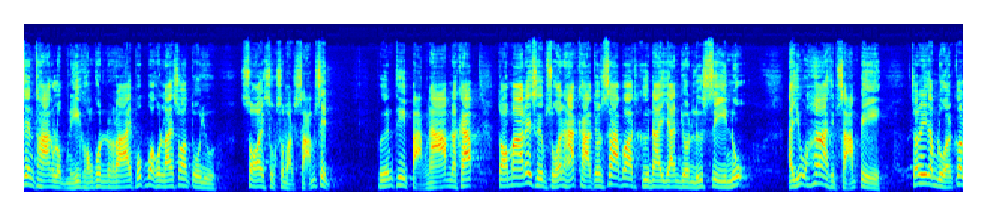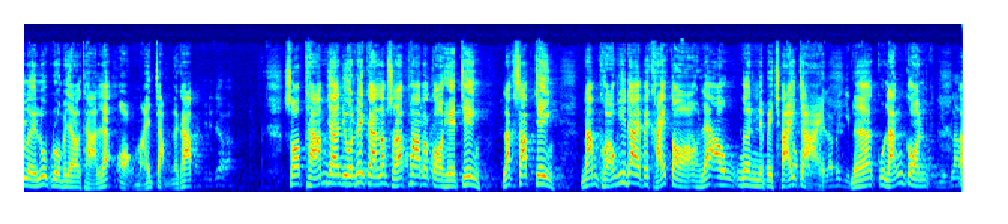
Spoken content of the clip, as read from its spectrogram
เส้นทางหลบหนีของคนร้าย พบว่าคนร้ายซ่อนตัวอยู่ ซอยสุขสวัสดิ์30 พื้นที่ปากน้ำนะครับ ต่อมาได้สืบสวนหาข่าวจนทราบว่าคือนายยันยนต์หรือซีนุ อายุ 53 ปี เจ้าหน้าที่ตำรวจก็เลยรวบรวมพยานหลักฐานและออกหมายจับนะครับ สอบถามยานยนต์ให้การรับสารภาพว่าก่อเหตุจริง ลักทรัพย์จริงนำของที่ได้ไปขายต่อและเอาเงินเนี่ยไปใช้จ่ายนะหลังก่อนอ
